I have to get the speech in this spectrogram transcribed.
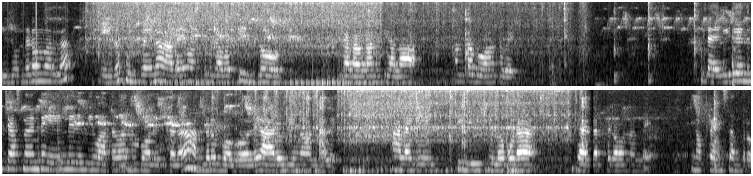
ఇది ఉండడం వల్ల ఏదో కొంచెమైనా ఆదాయం వస్తుంది కాబట్టి ఇంట్లో నడవడానికి అలా అంతా బాగుంటుంది. ఇలా వీడియో ఎందుకు చేస్తున్నానంటే ఏం లేదండి వాతావరణం బాగాలేదు కదా అందరూ బాగోవాలి ఆరోగ్యంగా ఉండాలి. అలాగే తిండి విషయంలో కూడా జాగ్రత్తగా ఉండండి. నా ఫ్రెండ్స్ అందరూ.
